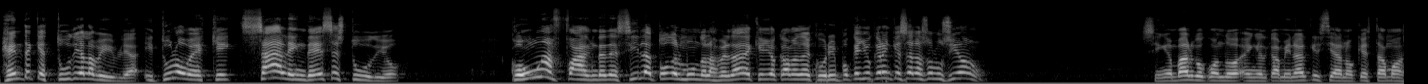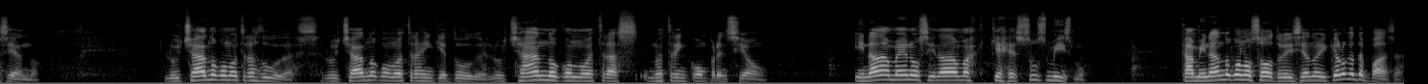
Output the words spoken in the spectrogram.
gente que estudia la Biblia y tú lo ves que salen de ese estudio con un afán de decirle a todo el mundo las verdades que ellos acaban de descubrir, porque ellos creen que esa es la solución. Sin embargo, cuando en el caminar cristiano, ¿qué estamos haciendo? Luchando con nuestras dudas, luchando con nuestras inquietudes, luchando con nuestras, nuestra incomprensión. Y nada menos y nada más que Jesús mismo, caminando con nosotros y diciendo, ¿y qué es lo que te pasa?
